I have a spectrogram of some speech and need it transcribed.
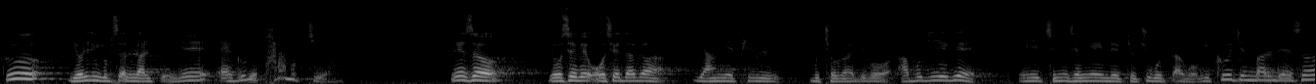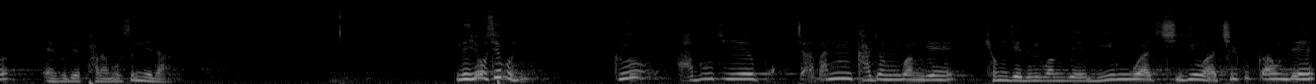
그 17살 날 때에 애굽에 팔아먹지요. 그래서 요셉의 옷에다가 양의 피를 묻혀가지고 아버지에게 이 짐승에 맥혀 죽었다고 이 거짓말을 해서 애굽에 팔아먹습니다. 근데 요셉은 그 아버지의 복잡한 가정관계, 형제들 관계, 미움과 시기와 질투 가운데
